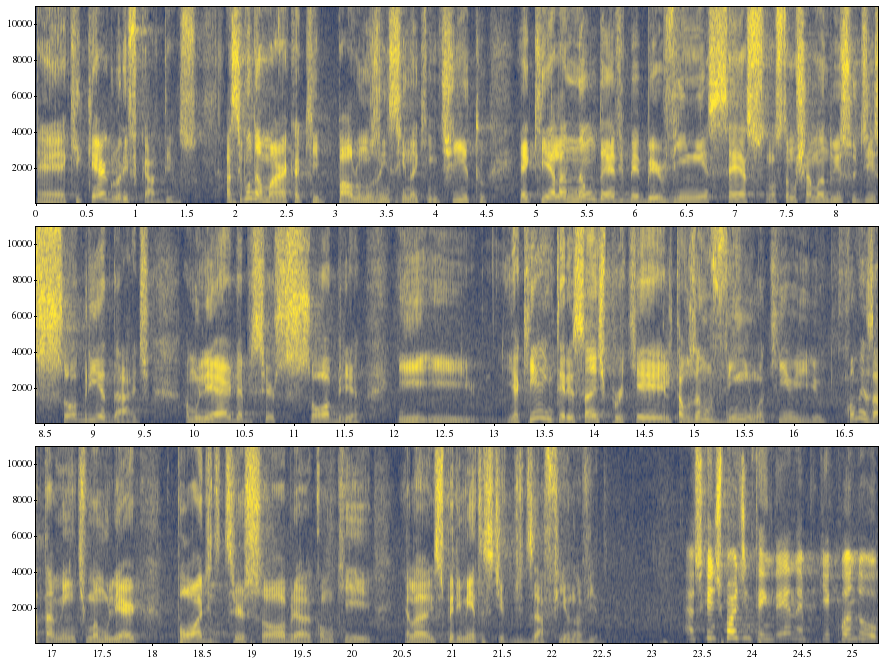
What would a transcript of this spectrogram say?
é, que quer glorificar a Deus. A segunda marca que Paulo nos ensina aqui em Tito é que ela não deve beber vinho em excesso. Nós estamos chamando isso de sobriedade. A mulher deve ser sóbria. E, e, e aqui é interessante porque ele está usando vinho aqui. E como exatamente uma mulher pode ser sóbria? Como que ela experimenta esse tipo de desafio na vida? Acho que a gente pode entender, né? Porque quando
